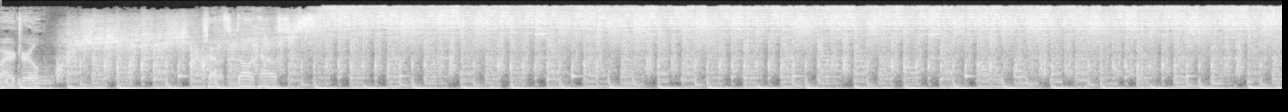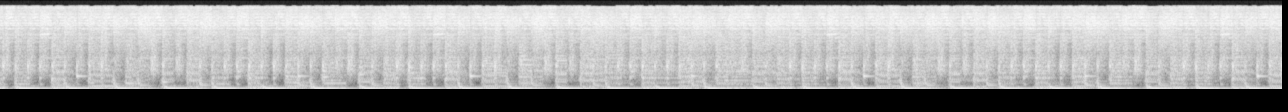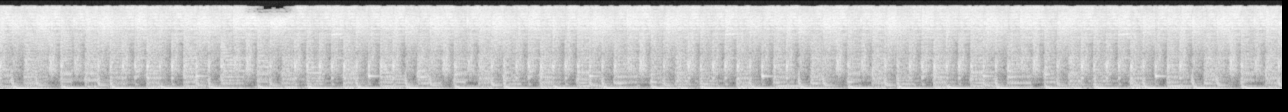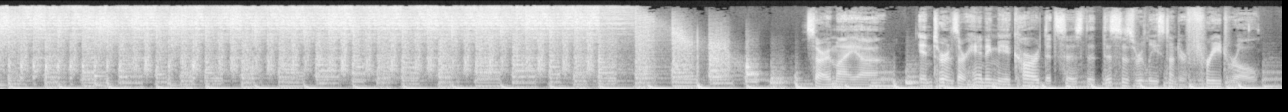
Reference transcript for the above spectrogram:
Fire Drill. Shout outs to Doghouse. Handing me a card that says that this is released under Freed Roll.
